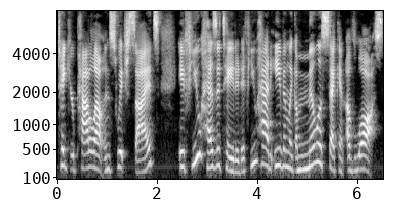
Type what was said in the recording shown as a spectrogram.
take your paddle out and switch sides, if you hesitated, if you had even like a millisecond of loss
